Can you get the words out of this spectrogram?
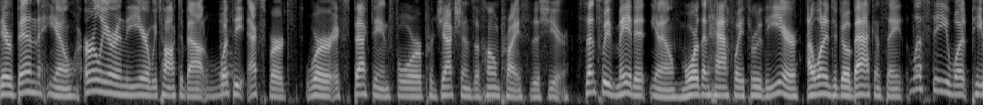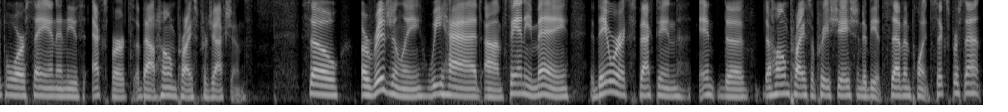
there have been, you know, earlier in the year we talked about what the experts were expecting for projections of home price this year. Since we've made it, you know, more than halfway through the year, I wanted to go back and say, let's see what people were saying and these experts about home price projections. So, originally we had um, Fannie Mae. They were expecting in the the home price appreciation to be at seven point six percent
